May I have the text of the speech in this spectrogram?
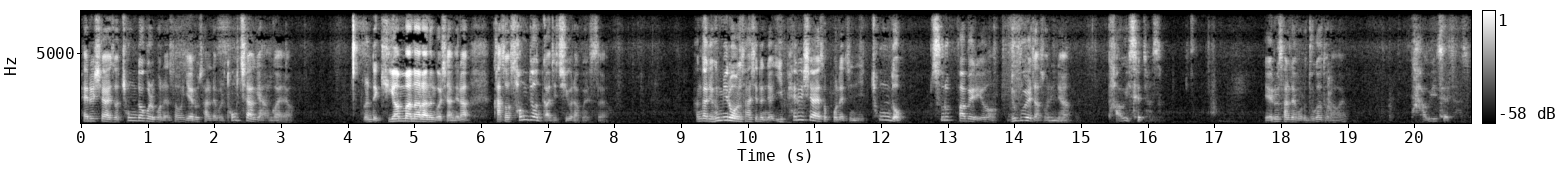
페르시아에서 총독을 보내서 예루살렘을 통치하게 한 거예요. 그런데 귀환만 하라는 것이 아니라 가서 성전까지 지으라고 했어요. 한 가지 흥미로운 사실은요. 이 페르시아에서 보내진 이 총독 수르바벨이요. 누구의 자손이냐? 다윗의 자손. 예루살렘으로 누가 돌아와요? 다윗의 자손.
